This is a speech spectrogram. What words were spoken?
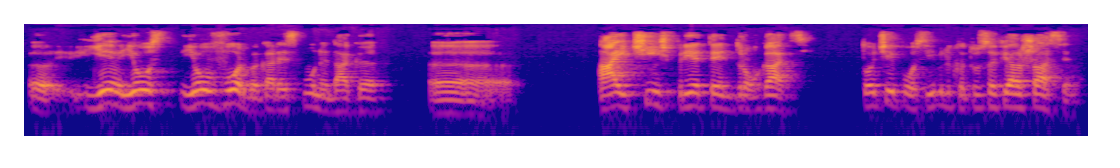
Uh, e, e, o, e o vorbă care spune dacă uh, ai cinci prieteni drogați, tot ce e posibil că tu să fii al șaselea.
